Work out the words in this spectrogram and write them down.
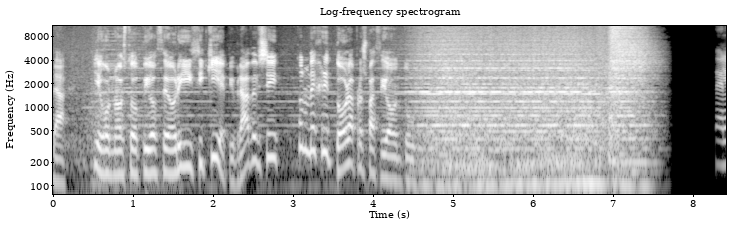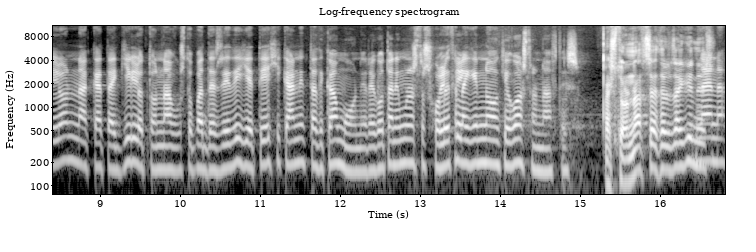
30, γεγονός το οποίο θεωρεί ηθική επιβράβευση των μέχρι τώρα προσπαθειών του. Καταγγείλω τον Αύγουστο Πανταζίδη γιατί έχει κάνει τα δικά μου όνειρα. Εγώ όταν ήμουν στο σχολείο ήθελα να γίνω κι εγώ αστροναύτης. Αστροναύτης ήθελες να γίνεις; Ναι, ναι.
